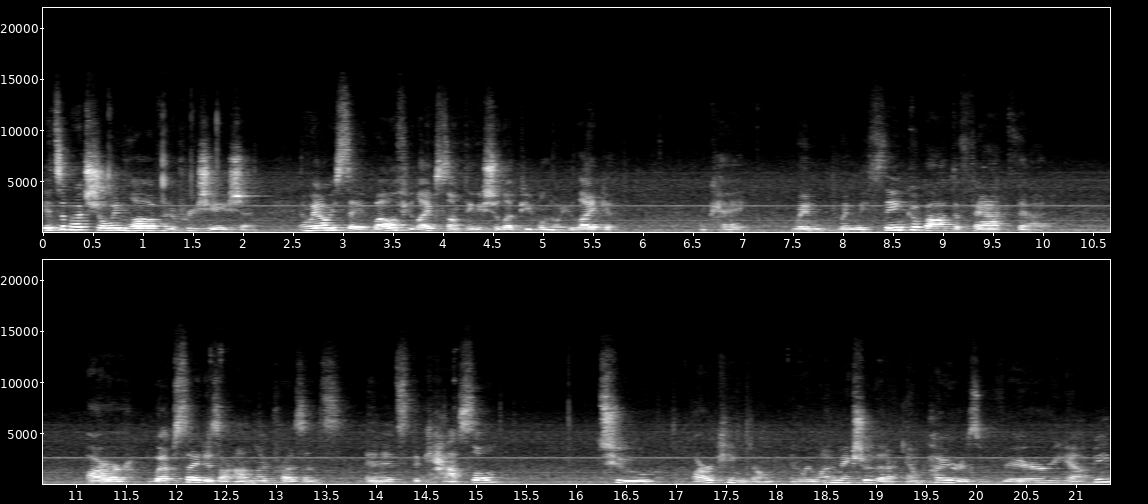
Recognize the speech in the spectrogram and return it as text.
It's about showing love and appreciation. And we always say, well, if you like something, you should let people know you like it. Okay? when, when we think about the fact that our website is our online presence and it's the castle to our kingdom and we want to make sure that our empire is very happy,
